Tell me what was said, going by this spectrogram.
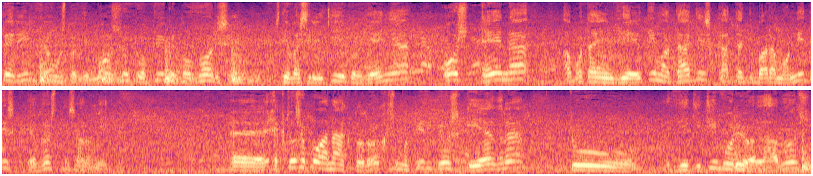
περιήλθε όμως στο δημόσιο, το οποίο και το δόρισε στη βασιλική οικογένεια ως ένα από τα ενδιαιτήματά της κατά την παραμονή της εδώ στη Θεσσαλονίκη. Ε, εκτός από ανάκτορο χρησιμοποιήθηκε ως η έδρα του διοικητή Βορείου Ελλάδος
